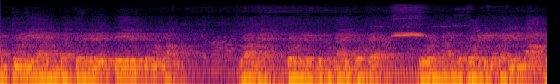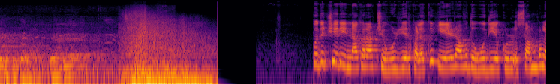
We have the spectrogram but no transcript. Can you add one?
அந்தோணியாரின் பக்தர்களே தேருக்கு முன்னால். வாங்க கோவிலுக்கு முன்னாடி போங்க. ஒவ்வொரு நாள் இங்க போகிறீங்க வழியெல்லாம் போங்க. புதுச்சேரி நகராட்சி ஊழியர்களுக்கு ஏழாவது ஊதிய குழு சம்பள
